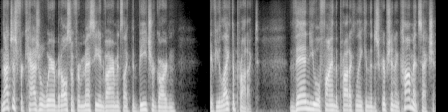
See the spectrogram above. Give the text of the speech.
not just for casual wear, but also for messy environments like the beach or garden, if you like the product, then you will find the product link in the description and comment section.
